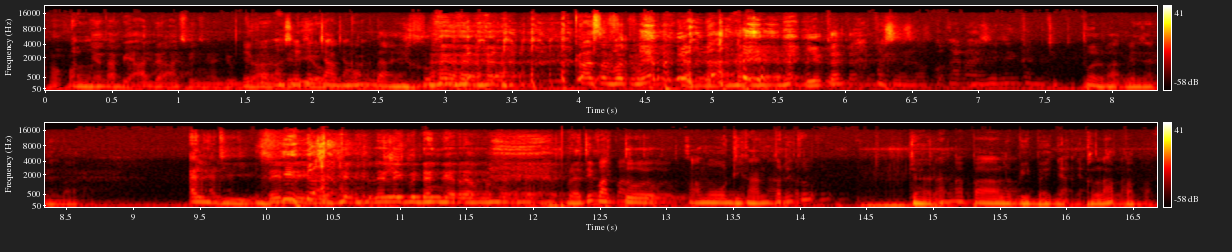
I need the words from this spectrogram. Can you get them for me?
rokoknya tapi ada AC-nya juga. Ya kok ini ya canggung dah ya. Kok sebut merek kan? Iya kan pas ngerokok kan ini kan jebol Pak biasanya Pak. LG, lele, lele gudang garam. Berarti waktu kamu di kantor itu jarang apa lebih banyak gelap Pak?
